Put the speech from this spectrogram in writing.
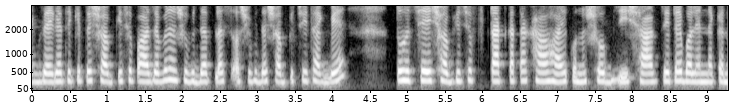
এক জায়গা থেকে তো সব কিছু পাওয়া যাবে না, সুবিধা প্লাস অসুবিধা সব কিছুই থাকবে। তো হচ্ছে সব কিছু টাটকাতা খাওয়া হয়, কোনো সবজি, শাক যেটাই বলেন না কেন,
